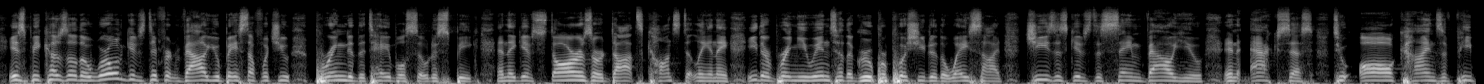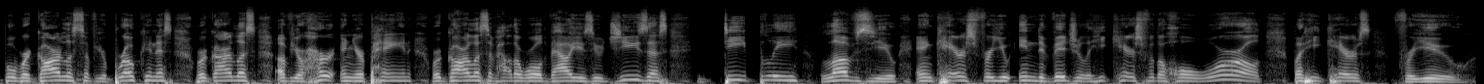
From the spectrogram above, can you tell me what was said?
Is because though the world gives different value based off what you bring to the table, so to speak, and they give stars or dots constantly, and they either bring you into the group or push you to the wayside, Jesus gives the same value and access to all kinds of people, regardless of your brokenness, regardless of your hurt and your pain, regardless of how the world values you. Jesus deeply loves you and cares for you individually. He cares for the whole world, but He cares for you.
